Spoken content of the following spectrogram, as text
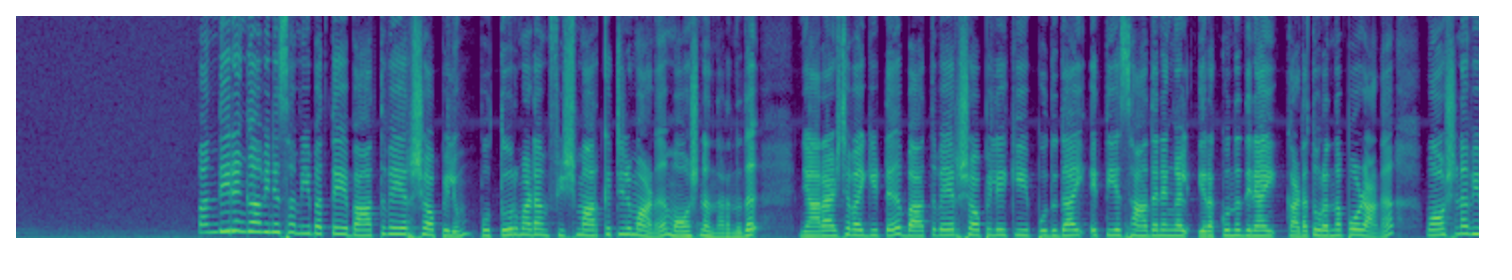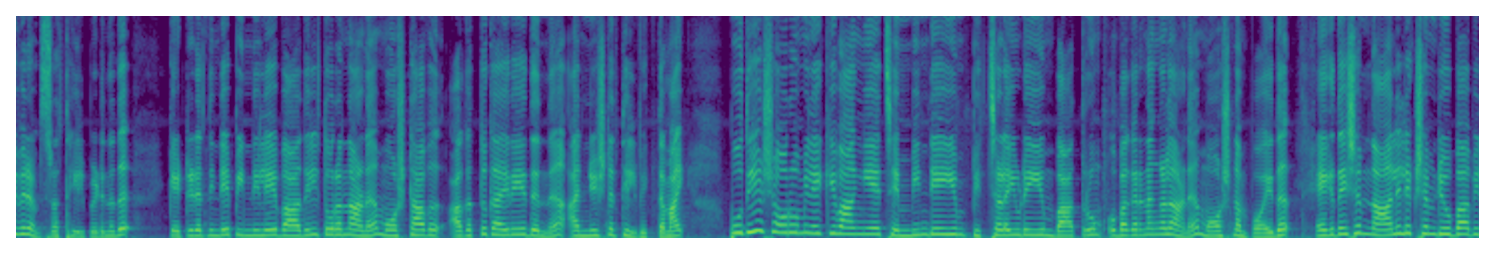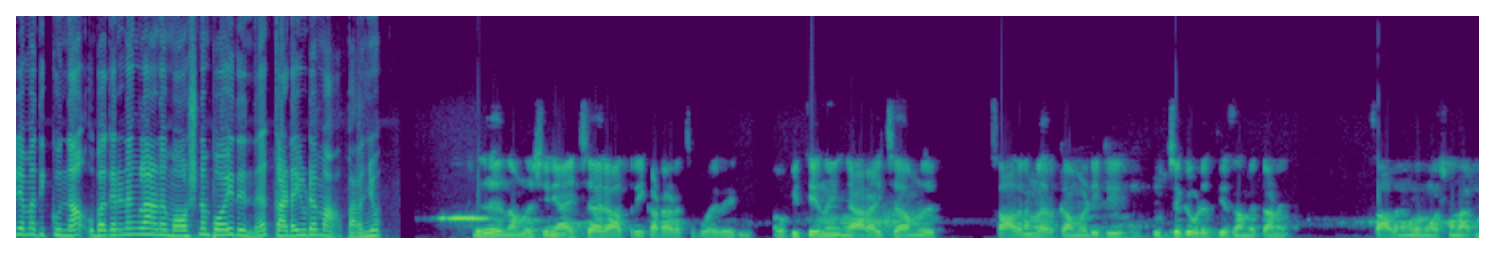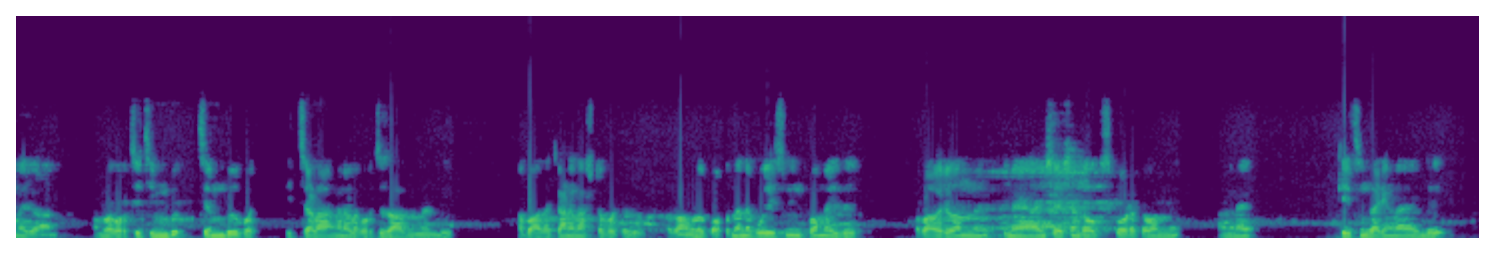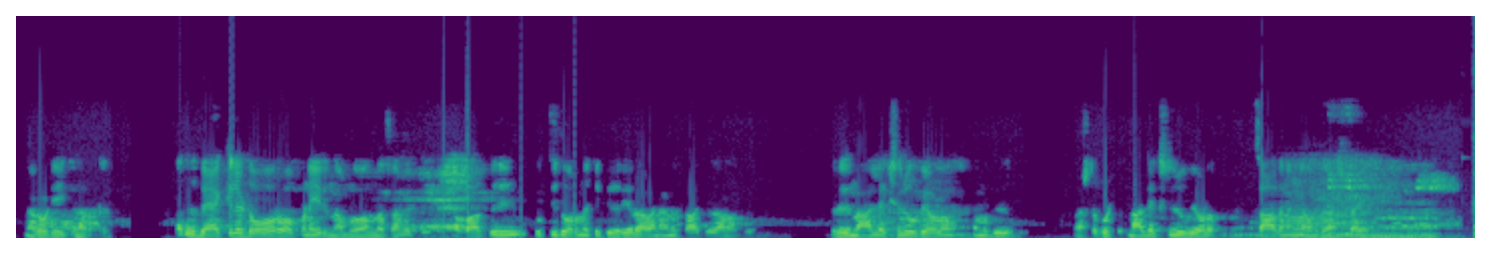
പന്തീരങ്കാവിന് സമീപത്തെ ബാത്ത്വെയർ ഷോപ്പിലും പുത്തൂർമഠം ഫിഷ് മാർക്കറ്റിലുമാണ് മോഷണം നടന്നത്. ഞായറാഴ്ച വൈകിട്ട് ബാത്ത്വെയർ ഷോപ്പിലേക്ക് പുതുതായി എത്തിയ സാധനങ്ങൾ ഇറക്കുന്നതിനായി കട തുറന്നപ്പോഴാണ് മോഷണ വിവരം ശ്രദ്ധയിൽപ്പെടുന്നത്. കെട്ടിടത്തിന്റെ പിന്നിലെ വാതിൽ തുറന്നാണ് മോഷ്ടാവ് അകത്തു കയറിയതെന്ന് അന്വേഷണത്തിൽ വ്യക്തമായി. പുതിയ ഷോറൂമിലേക്ക് വാങ്ങിയ ചെമ്പിന്റെയും പിച്ചളയുടെയും ബാത്റൂം ഉപകരണങ്ങളാണ് മോഷണം പോയത്. ഏകദേശം നാല് ലക്ഷം രൂപ വിലമതിക്കുന്ന ഉപകരണങ്ങളാണ് മോഷണം പോയതെന്ന് കടയുടമ പറഞ്ഞു. ഇത് നമ്മൾ ശനിയാഴ്ച രാത്രി കട അടച്ച് പോയതായിരുന്നു. അപ്പോൾ പിറ്റേന്ന് ഞായറാഴ്ച നമ്മൾ സാധനങ്ങൾ ഇറക്കാൻ വേണ്ടിയിട്ട് ഉച്ചയ്ക്ക് ഇവിടെ എത്തിയ സമയത്താണ് സാധനങ്ങൾ മോഷണം നടക്കുന്നത് കാണും നമ്മളെ കുറച്ച് ചെമ്പ് ചെമ്പ് പിച്ചള അങ്ങനെയുള്ള കുറച്ച് സാധനങ്ങളുണ്ട്. അപ്പോൾ അതൊക്കെയാണ് നഷ്ടപ്പെട്ടത്. അപ്പോൾ നമ്മൾ ഒപ്പം തന്നെ പോലീസിന് ഇൻഫോം ചെയ്ത് അപ്പോൾ അവർ വന്ന് പിന്നെ അതിനുശേഷം ഡോഗ് സ്ക്വാഡൊക്കെ വന്ന് അങ്ങനെ കേസും കാര്യങ്ങളും അതിന്റെ നടപടിയായിട്ട് നടക്കുക. അത് ബാക്കിലെ ഡോർ ഓപ്പൺ ആയിരുന്നു നമ്മൾ വന്ന സമയത്ത്. അപ്പോൾ അത് കുത്തി തുറന്നിട്ട് കയറിയതാവാനാണ് സാധ്യത എന്ന് തോന്നുന്നത് ഒരു നാല് ലക്ഷം രൂപയോളം നമുക്ക് നഷ്ടപ്പെട്ടു. നാല് ലക്ഷം രൂപയോളം സാധനങ്ങൾ നമുക്ക് നഷ്ടമായി.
